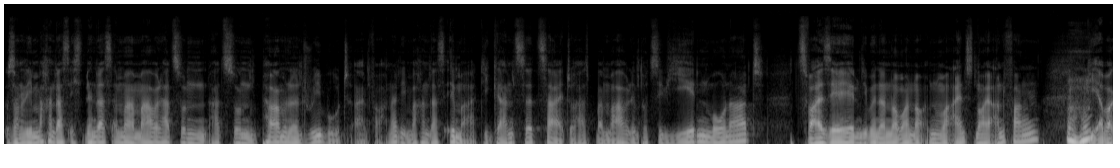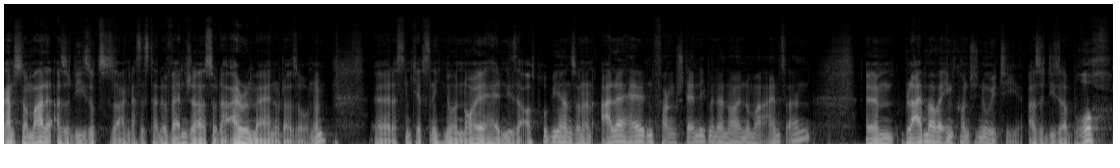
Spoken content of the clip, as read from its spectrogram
sondern die machen das, ich nenne das immer, Marvel hat so ein, hat so ein Permanent Reboot einfach. Ne? Die machen das immer, die ganze Zeit. Du hast bei Marvel im Prinzip jeden Monat zwei Serien, die mit der Nummer, Nummer eins neu anfangen, die aber ganz normale, also die sozusagen, das ist dann Avengers oder Iron Man oder so. Ne? Äh, das sind jetzt nicht nur neue Helden, die sie ausprobieren, sondern alle Helden fangen ständig mit der neuen Nummer eins an, ähm, bleiben aber in Continuity. Also dieser Bruch,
